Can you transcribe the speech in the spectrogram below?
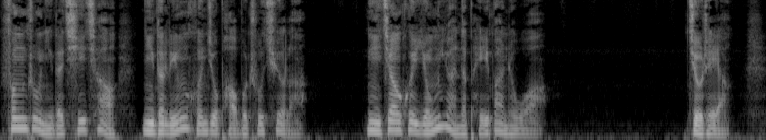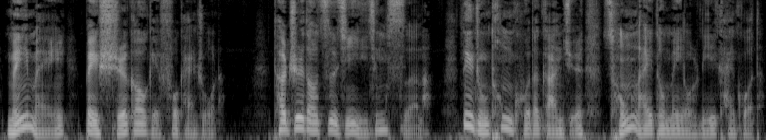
封住你的七窍，你的灵魂就跑不出去了，你将会永远的陪伴着我。”就这样，美美被石膏给覆盖住了。他知道自己已经死了，那种痛苦的感觉从来都没有离开过的。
